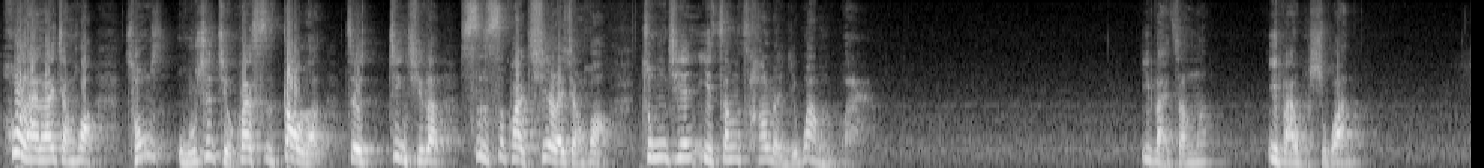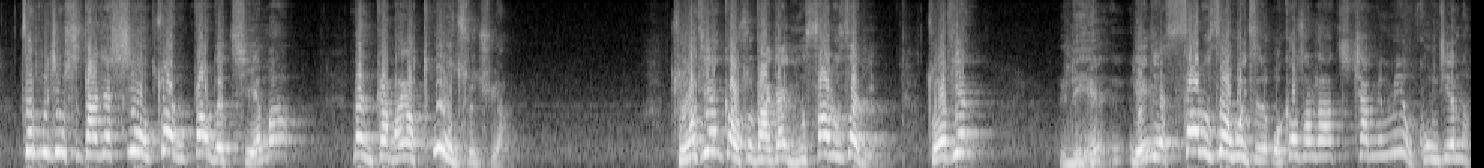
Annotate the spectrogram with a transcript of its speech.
后来来讲话，从五十九块四到了这近期的四十四块七来讲话，中间一张差了一万五哎，一百张呢，一百五十万，这不就是大家希望赚到的钱吗？那你干嘛要吐出去啊？昨天告诉大家已经杀到这里，昨天连连接杀到这个位置，我告诉他下面没有空间了。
